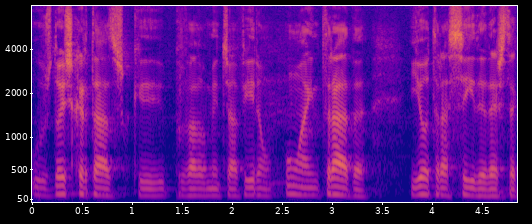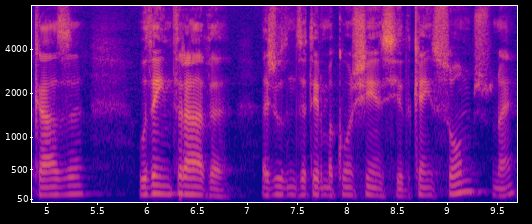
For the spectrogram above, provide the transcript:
os dois cartazes que provavelmente já viram, um à entrada e outro à saída desta casa. O da entrada ajuda-nos a ter uma consciência de quem somos, não é?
